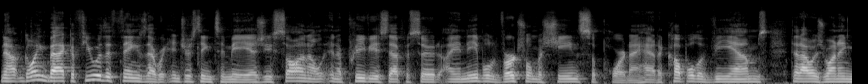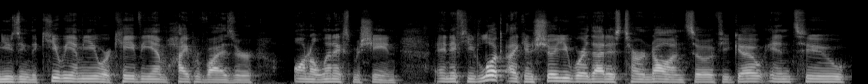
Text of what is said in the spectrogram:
Now, going back, a few of the things that were interesting to me, as you saw in a, in a, previous episode, I enabled virtual machine support. And I had a couple of VMs that I was running using the QEMU or KVM hypervisor on a Linux machine. And if you look, I can show you where that is turned on. So if you go into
